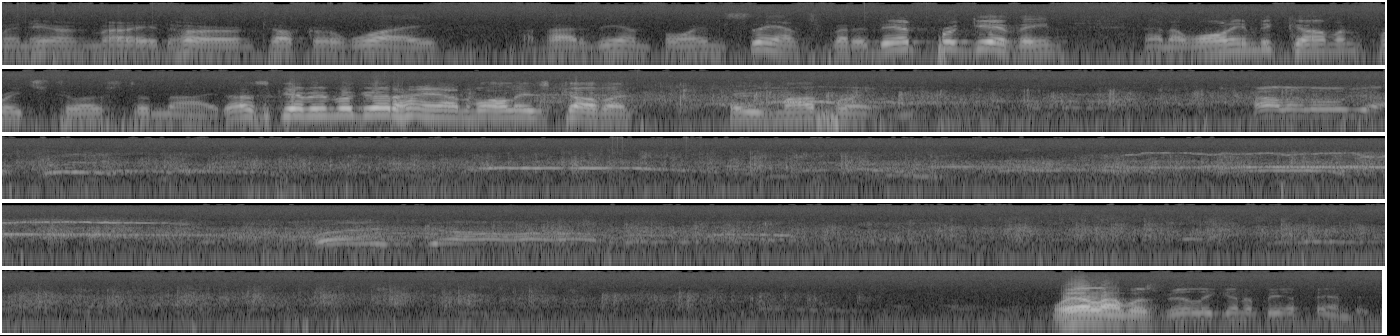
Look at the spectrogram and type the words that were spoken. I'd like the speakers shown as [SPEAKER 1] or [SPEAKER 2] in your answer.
[SPEAKER 1] come in here and married her and took her away. I've had it in for him since, but I did forgive him, and I want him to come and preach to us tonight. Let's give him a good hand while he's coming. He's my friend.
[SPEAKER 2] Hallelujah. Was really going to be offended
